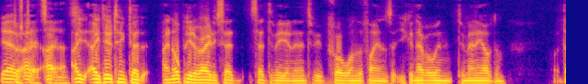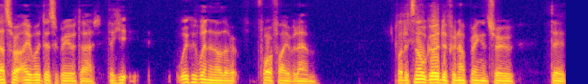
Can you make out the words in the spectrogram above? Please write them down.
Yeah, Just dead I, I, silence. I, I do think that I know Peter Riley said said to me in an interview before one of the finals that you can never win too many of them. That's where I would disagree with that. That he, we could win another four or five of them, but it's no good if we're not bringing through the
